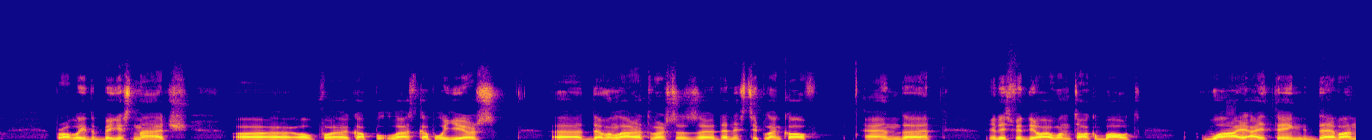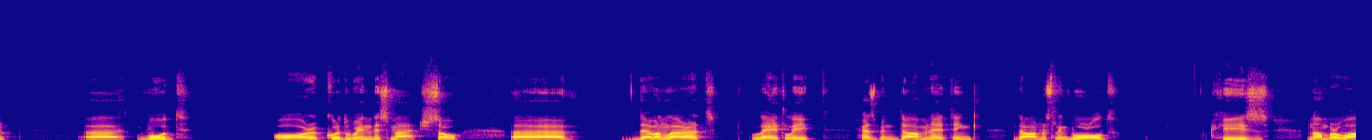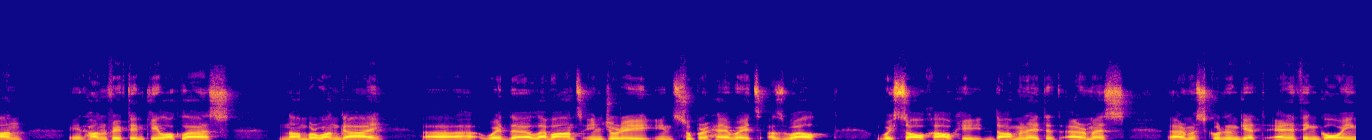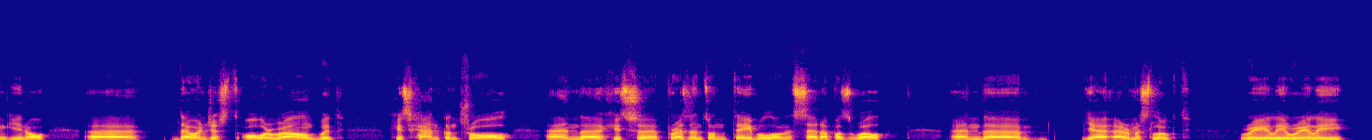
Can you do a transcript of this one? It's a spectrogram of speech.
probably the biggest match uh, of a couple last couple of years. Uh, Devon Larratt versus Denis Cyplenkov, and in this video I want to talk about why I think Devon uh, would or could win this match. So, uh, Devon Larratt lately has been dominating the arm wrestling world. He's number one in 115 kilo class, number one guy uh, with the Levan's injury in super heavyweights as well. We saw how he dominated Ermes. Ermes couldn't get anything going, you know. Uh, Devon just overwhelmed with his hand control and uh, his uh, presence on the table on the setup as well. And uh, yeah, Ermes looked really, really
